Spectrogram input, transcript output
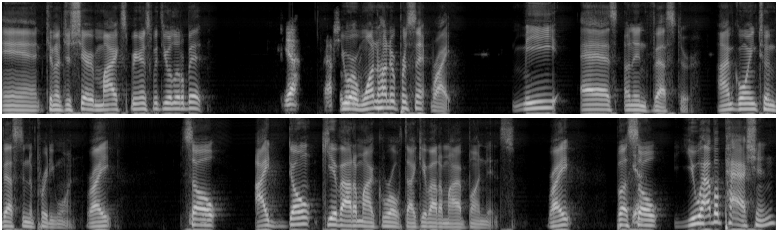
and can I just share my experience with you a little bit? Yeah, absolutely. You are one hundred percent right. Me as an investor, I'm going to invest in the pretty one, right? So. I don't give out of my growth; I give out of my abundance, right? But yeah. so you have a passion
